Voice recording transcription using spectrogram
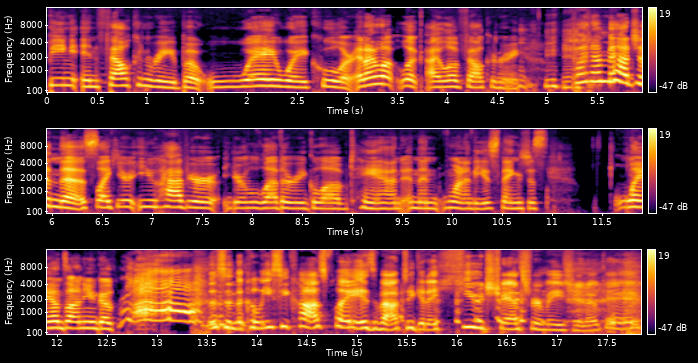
being in falconry, but way, way cooler. And I love. Look, I love falconry, but imagine this: like you you have your your leathery gloved hand, and then one of these things just lands on you and goes. "Ah!" Listen, the Khaleesi cosplay is about to get a huge transformation. Okay,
